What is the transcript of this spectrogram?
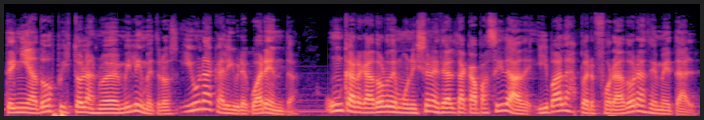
tenía dos pistolas 9 milímetros y una calibre 40, un cargador de municiones de alta capacidad y balas perforadoras de metal.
